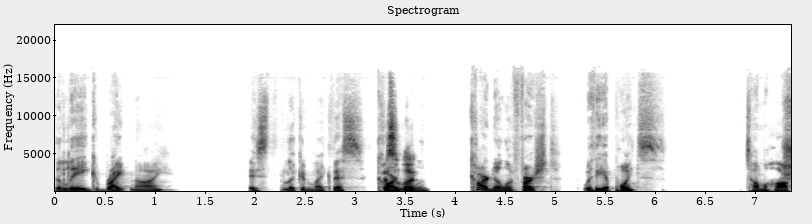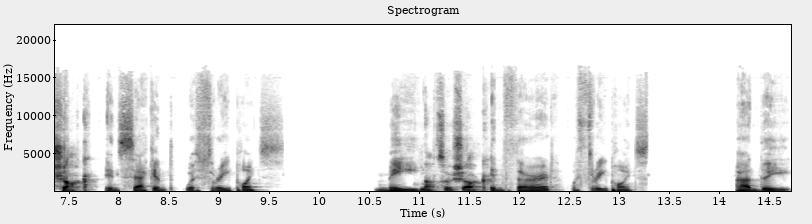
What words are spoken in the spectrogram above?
The league right now is looking like this: Cardinal, in, Cardinal in first with eight points, Tomahawk Shock. in second with three points, me Not so shock. in third with three points, and the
